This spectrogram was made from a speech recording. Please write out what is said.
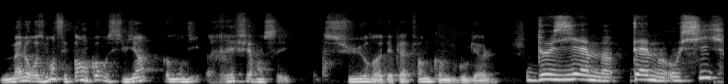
Malheureusement, c'est pas encore aussi bien, comme on dit, référencé sur des plateformes comme Google. Deuxième thème aussi,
